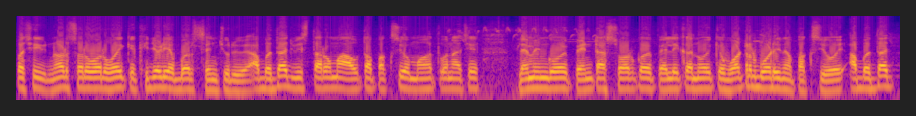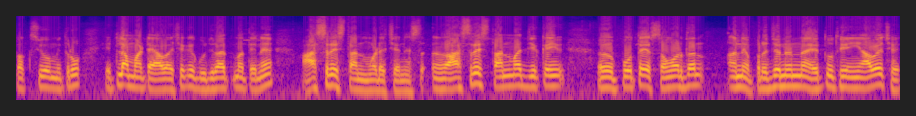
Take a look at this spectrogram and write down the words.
પછી નળ સરોવર હોય કે ખીજડીયા બર્ડ સેન્ચુરી હોય, આ બધા જ વિસ્તારોમાં આવતા પક્ષીઓ મહત્ત્વના છે. ફ્લેમિંગો હોય પેન્ટાસ્ટોર્ક હોય, પેલિકન હોય કે વોટર બોડીના પક્ષીઓ હોય, આ બધા જ પક્ષીઓ મિત્રો એટલા માટે આવે છે કે ગુજરાતમાં તેને આશ્રય સ્થાન મળે છે. અને આશ્રય સ્થાનમાં જે કંઈ પોતે સંવર્ધન અને પ્રજનનના હેતુથી અહીં આવે છે.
